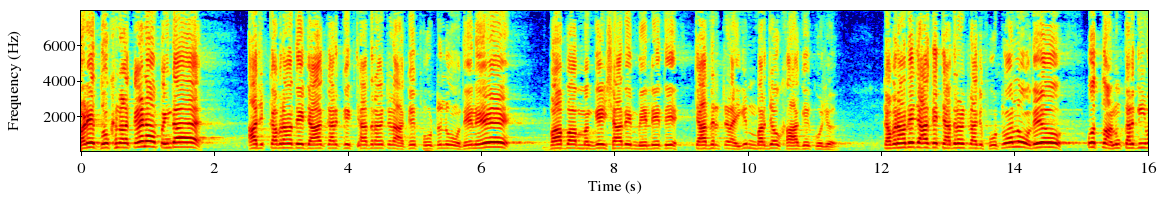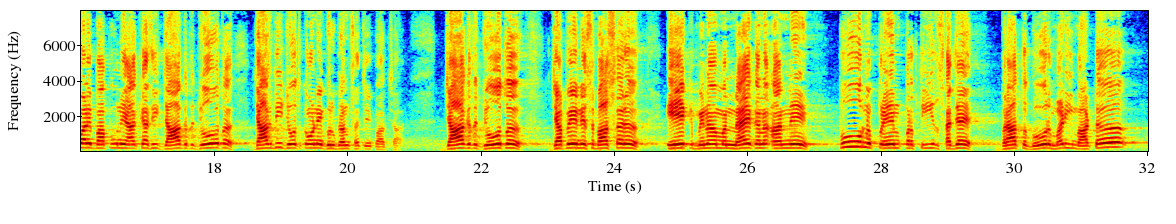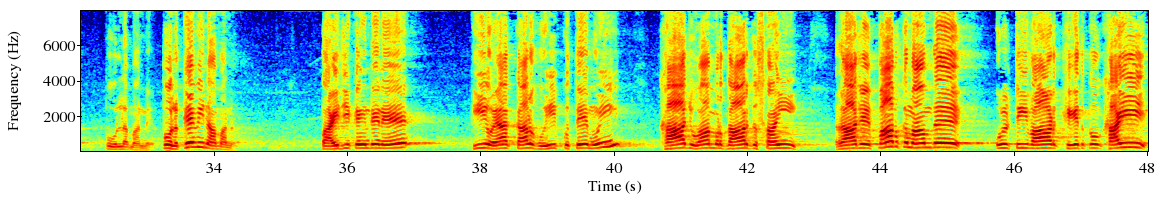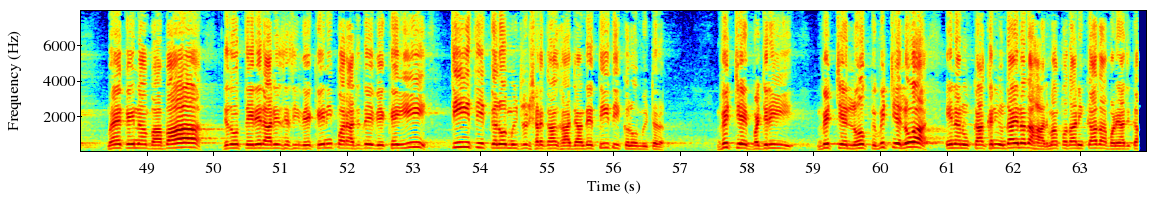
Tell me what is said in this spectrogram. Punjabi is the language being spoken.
ਬੜੇ ਦੁੱਖ ਨਾਲ ਕਹਿਣਾ ਪੈਂਦਾ ਹੈ। ਅੱਜ ਕਬਰਾਂ ਤੇ ਜਾ ਕਰਕੇ ਚਾਦਰਾਂ ਚੜਾ ਕੇ ਫੋਟੋ ਲਵਾਉਂਦੇ ਨੇ। ਬਾਬਾ ਮੰਗੇ ਸ਼ਾਹ ਦੇ ਮੇਲੇ ਤੇ ਚਾਦਰ ਚੜਾਈ ਗਈ, ਮਰ ਜਾਓ ਖਾ ਕੇ ਕੁਝ। ਕਬਰਾਂ ਤੇ ਜਾ ਕੇ ਚਾਦਰਾਂ ਚੜਾ ਕੇ ਫੋਟੋਆਂ ਲਵਾਉਂਦੇ ਹੋ। ਉਹ ਤੁਹਾਨੂੰ ਕਲਗੀ ਵਾਲੇ ਬਾਪੂ ਨੇ ਆਖਿਆ ਸੀ, ਜਾਗਤ ਜੋਤ, ਜਾਗਦੀ ਜੋਤ ਕੌਣ ਨੇ ਗੁਰੂ ਗ੍ਰੰਥ ਸੱਚੇ ਪਾਤਸ਼ਾਹ। ਜਾਗਤ ਜੋਤ ਜਪੇ ਨਿਸਬਾਸਰ ਏਕ ਬਿਨਾ ਮਨ ਨਾਇਕਨ ਆਨੇ। ਪੂਰਨ ਪ੍ਰੇਮ ਪ੍ਰਤੀਤ ਸਜੇ ਬ੍ਰਤ ਗੋਰ ਮੜੀ ਮਟ, ਭੁੱਲ ਮੰਨੇ। ਭੁੱਲ ਕੇ ਵੀ ਨਾ ਮੰਨ। ਭਾਈ ਜੀ ਕਹਿੰਦੇ ਨੇ, ਕੀ ਹੋਇਆ ਕੱਲ ਹੋਈ ਕੁੱਤੇ ਮੂੰਹੀ, ਖਾਜ ਹੁਆ ਮੁਰਦਾਰ ਗਸਾਈ ਰਾਜੇ ਪਾਪ ਕਮਾਉਂਦੇ, ਉਲਟੀ ਵਾੜ ਖੇਤ ਕੋ ਖਾਈ। ਮੈਂ ਕਹਿੰਦਾ, ਬਾਬਾ, ਜਦੋਂ ਤੇਰੇ ਰਾਜੇ ਸੀ ਅਸੀਂ ਵੇਖੇ ਨਹੀਂ, ਪਰ ਅੱਜ ਦੇ ਵੇਖੇ ਹੀ 30 30 ਕਿਲੋਮੀਟਰ ਸੜਕਾਂ ਖਾ ਜਾਂਦੇ 30 30 ਕਿਲੋਮੀਟਰ। ਵਿੱਚੇ ਬਜਰੀ ਵਿੱਚੇ ਲੋਕ ਵਿੱਚੇ ਲੋਹਾ। ਇਹਨਾਂ ਨੂੰ ਕੱਖ ਨਹੀਂ ਹੁੰਦਾ, ਇਹਨਾਂ ਦਾ ਹਾਜ਼ਮਾ ਪਤਾ ਨਹੀਂ ਕਾਹਦਾ ਬਣਿਆ ਅੱਜ ਕੱਲ੍ਹ।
